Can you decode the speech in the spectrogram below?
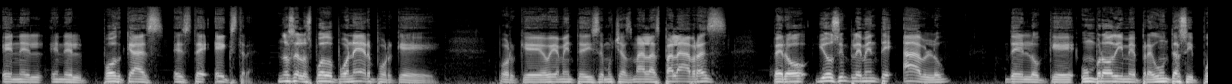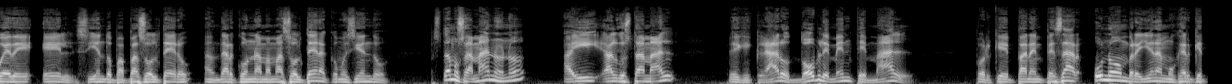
en el, en el podcast este extra? No se los puedo poner porque, porque obviamente dice muchas malas palabras, pero yo simplemente hablo de lo que un Brody me pregunta si puede él, siendo papá soltero, andar con una mamá soltera, como diciendo, pues estamos a mano, ¿no? Ahí algo está mal. Le dije, claro, doblemente mal. Porque para empezar, un hombre y una mujer que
